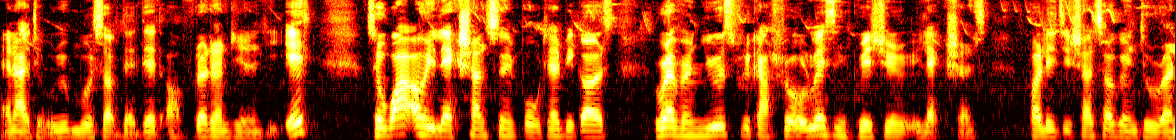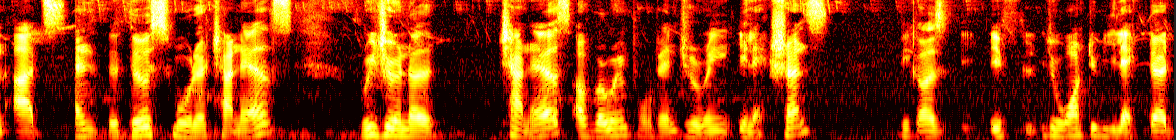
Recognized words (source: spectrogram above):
and I told you most of the debt of 2028. So why are elections so important? Because revenues, free cash flow always increase during elections. Politicians are going to run ads, and those smaller channels, regional channels, are very important during elections because if you want to be elected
